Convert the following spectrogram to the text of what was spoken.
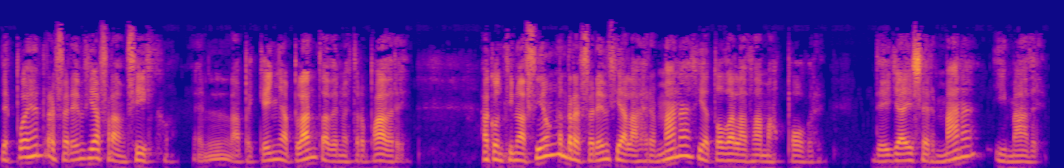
Después en referencia a Francisco, en la pequeña planta de nuestro Padre. A continuación en referencia a las hermanas y a todas las damas pobres de ella es hermana y madre.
